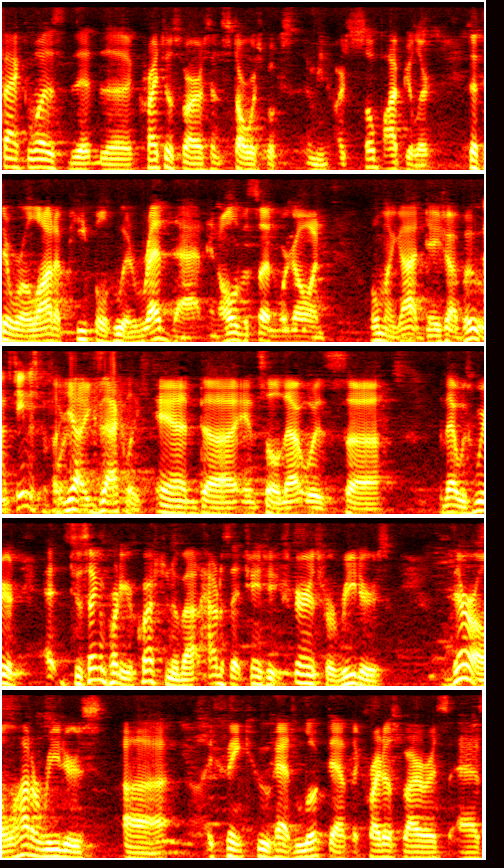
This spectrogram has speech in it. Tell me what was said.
Fact was that the Krytos virus and Star Wars books, I mean, are so popular that there were a lot of people who had read that, and all of a sudden were going, "Oh my God, deja vu!" I've seen this before. Uh, yeah, exactly. And uh, and so that was uh, that was weird. Uh, To the second part of your question about how does that change the experience for readers, there are a lot of readers, uh, I think, who had looked at the Krytos virus as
